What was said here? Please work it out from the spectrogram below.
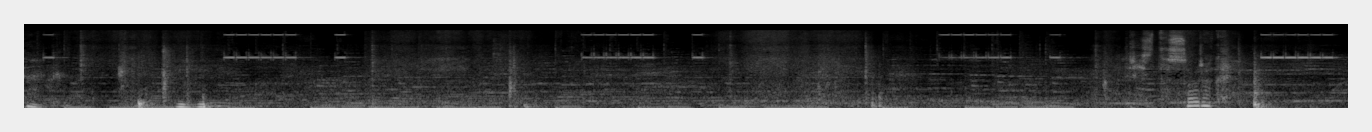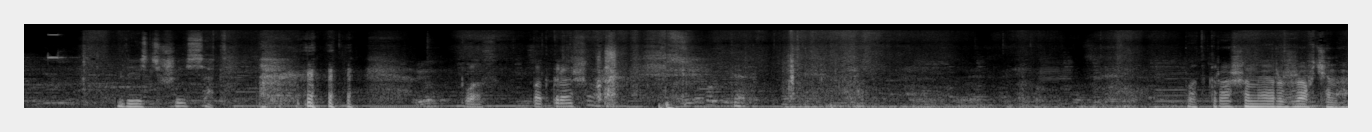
Так. Угу. Триста сорок. Двести шестьдесят. Класс. Подкрашен. Подкрашенная ржавчина.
